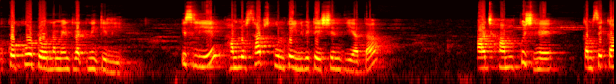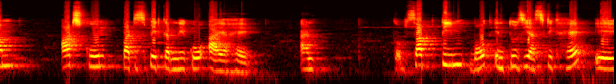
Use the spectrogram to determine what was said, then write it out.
खोखो टूर्नामेंट रखने के लिए। इसलिए हम लोग सब स्कूल को इनविटेशन दिया था। आज हम खुश है। कम से कम आठ स्कूल पार्टिसिपेट करने को आया है। एंड सब टीम बहुत इंतुजियास्टिक है। ये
